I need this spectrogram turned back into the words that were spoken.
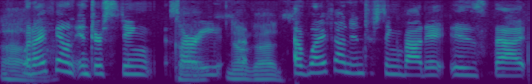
Uh, what I found interesting, sorry, no, go ahead. Uh, what I found interesting about it is that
